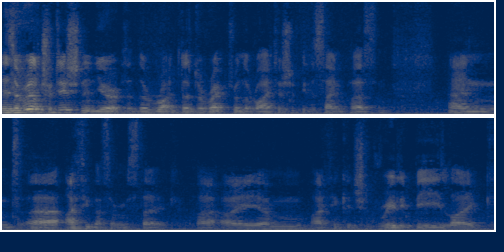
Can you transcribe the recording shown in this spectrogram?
There's a real tradition in Europe that the, ri- the director and the writer should be the same person. And uh, I think that's a mistake. I, I, um, I think it should really be like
